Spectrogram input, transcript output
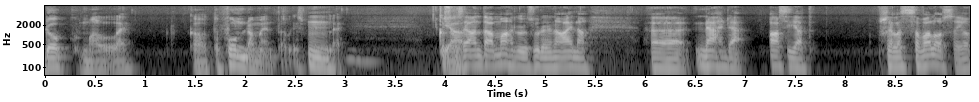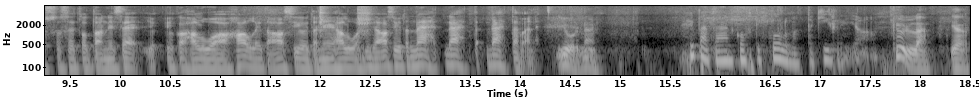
dogmalle kautta fundamentalismille. Mm. Koska ja, se antaa mahdollisuuden aina ö, nähdä asiat sellaisessa valossa, jossa se, tota, niin se, joka haluaa hallita asioita, niin ei halua niitä asioita näh, nähtä, nähtävän. Juuri näin. Hypätään kohti kolmatta kirjaa. Kyllä, ja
